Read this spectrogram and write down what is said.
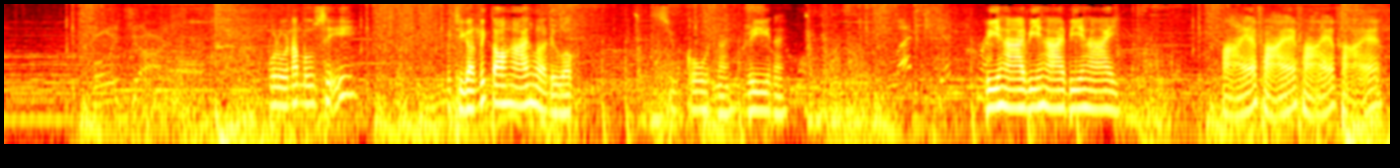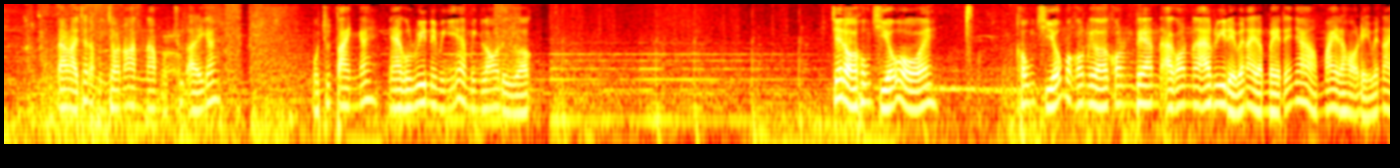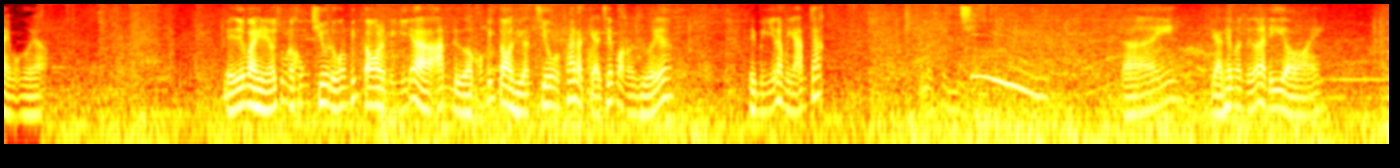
Mua rồi năm đấu sĩ. Mình chỉ cần victor hai thôi là được. Siêu côn này, vi này. V hai v hai v hai. Phải phải phải phải đao này chắc là mình cho nó ăn à, một chút ấy cái. Một chút tanh cái. Nhà green này mình nghĩ là mình lo được. Chết rồi, không chiếu rồi không chiếu mà con ờ, con ren à con ari để bên này là mệt đấy nhá. May là họ để bên này mọi người ạ. Để như vậy thì nói chung là không chiêu được con victor thì mình nghĩ là ăn được. Con victor thì cần chiêu một phát là kẻ chết bọn ở dưới á. Thì mình nghĩ là mình ăn chắc. Đấy, kẻ thêm một nữa là đi rồi.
